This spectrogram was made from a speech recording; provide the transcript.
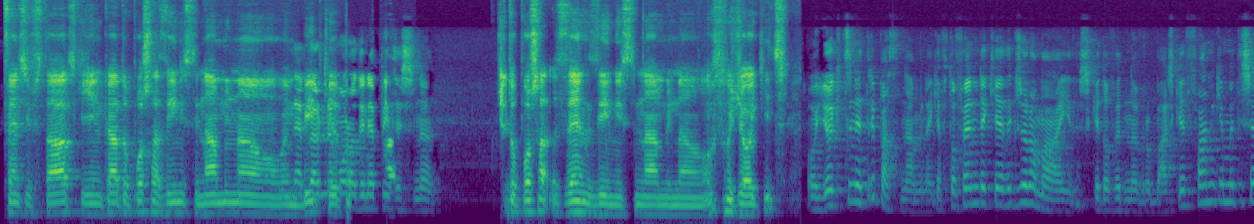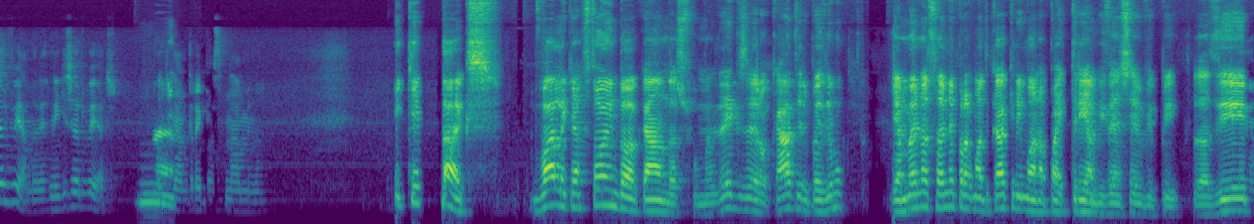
defensive stats και γενικά το πόσα δίνει στην άμυνα ο Ναι, Embiid παίρνουν και, μόνο την επίθεση, ναι. Και το πόσα δεν δίνει στην άμυνα ο, ο Jokic. Ο Jokic είναι τρύπα στην άμυνα και αυτό φαίνεται και δεν ξέρω αν είδες και το φετινό Ευρωμπάσκετ. Φάνηκε με τη Σερβία, με την εθνική Σερβίας. Ναι. Ήταν τρύπα στην άμυνα. Ε, Και εντάξει, βάλε και αυτό into account ας πούμε. Δεν ξέρω, κάτι ρε παιδί μου, για μένα θα είναι πραγματικά κρίμα να πάει 3-0 σε MVP. Δηλαδή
